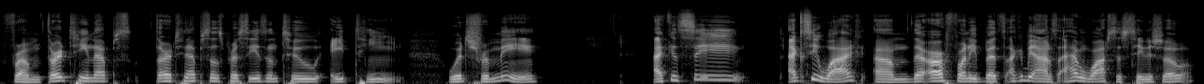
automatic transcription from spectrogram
from 13 eps 13 episodes per season to 18, which for me, I can see I can see why. Um, there are funny bits. I can be honest. I haven't watched this TV show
